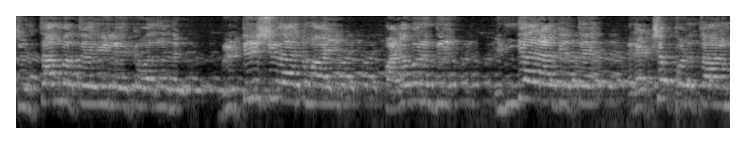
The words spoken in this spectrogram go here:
സുൽത്താൻ ബത്തേരിയിലേക്ക് വന്നത്. ബ്രിട്ടീഷുകാരുമായി പടപൊരുതി ഇന്ത്യ രാജ്യത്തെ രക്ഷപ്പെടുത്താനും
